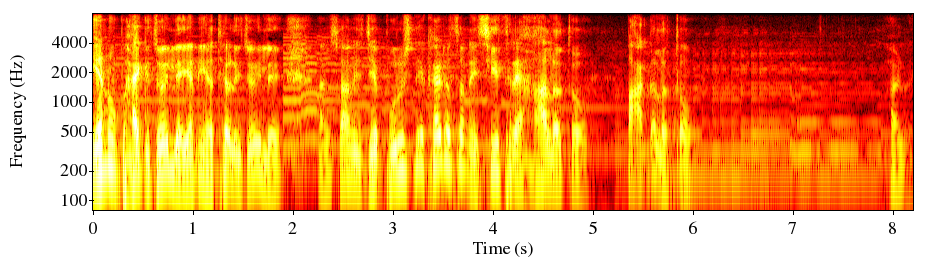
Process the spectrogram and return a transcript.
એનું ભાગ જોઈ લે, એની હથેળી જોઈ લે. અને સ્વામી જે પુરુષ દેખાડ્યો હતો ને સીથરે હાલ હતો, પાગલ હતો. અને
